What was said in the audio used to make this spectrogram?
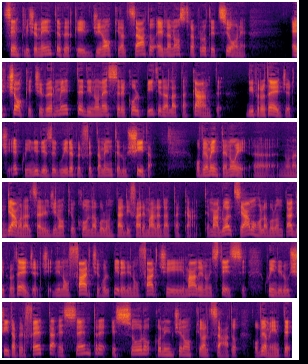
semplicemente perché il ginocchio alzato è la nostra protezione, è ciò che ci permette di non essere colpiti dall'attaccante, di proteggerci e quindi di eseguire perfettamente l'uscita. Ovviamente noi eh, non andiamo ad alzare il ginocchio con la volontà di fare male all'attaccante, ma lo alziamo con la volontà di proteggerci, di non farci colpire, di non farci male noi stessi. Quindi l'uscita perfetta è sempre e solo con il ginocchio alzato, ovviamente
